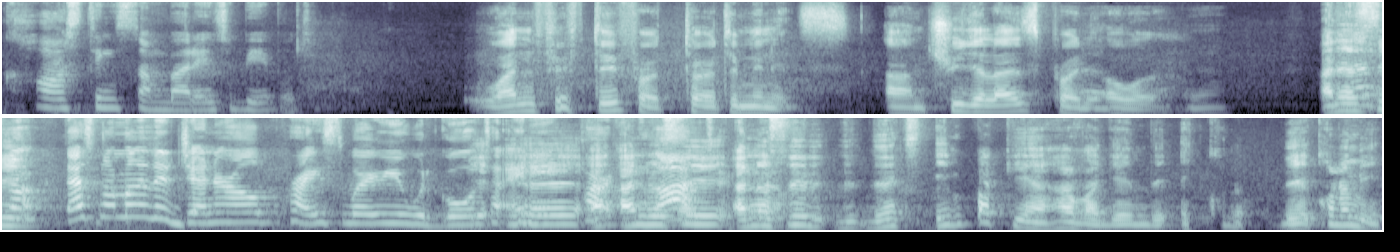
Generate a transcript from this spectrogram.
costing somebody to be able to? 150 for 30 minutes, um, three dollars per the hour. And you That's, see, not, that's normally the general price where you would go to any Yeah, parking and you lot. see, and you see the, the next impact you have again the, econo- the economy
